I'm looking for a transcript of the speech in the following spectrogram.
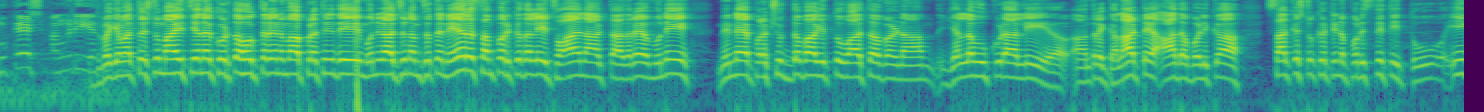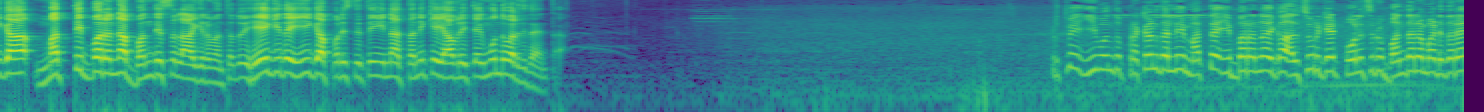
ಮುಖೇಶ್ ಅಂಗಡಿ ಬಗ್ಗೆ ಮತ್ತಷ್ಟು ಮಾಹಿತಿಯನ್ನ ಕೊಡ್ತಾ ಹೋಗ್ತಾರೆ ನಮ್ಮ ಪ್ರತಿನಿಧಿ ಮುನಿರಾಜು. ನಮ್ಮ ಜೊತೆ ನೇರ ಸಂಪರ್ಕದಲ್ಲಿ ಜಾಯ್ನ್ ಆಗ್ತಾ ಇದ್ದಾರೆ. ಮುನಿ ನಿನ್ನೆ ಪ್ರಕ್ಷುಬ್ಧವಾಗಿತ್ತು ವಾತಾವರಣ. ಎಲ್ಲವೂ ಕೂಡ ಅಲ್ಲಿ ಅಂದರೆ ಗಲಾಟೆ ಆದ ಬಳಿಕ ಸಾಕಷ್ಟು ಕಠಿಣ ಪರಿಸ್ಥಿತಿ ಇತ್ತು. ಈಗ ಮತ್ತಿಬ್ಬರನ್ನ ಬಂಧಿಸಲಾಗಿರುವಂಥದ್ದು. ಹೇಗಿದೆ ಈಗ ಪರಿಸ್ಥಿತಿ? ಇನ್ನ ತನಿಖೆ ಯಾವ ರೀತಿಯಾಗಿ ಮುಂದುವರೆದಿದೆ ಅಂತ? ಪೃಥ್ವಿ, ಈ ಒಂದು ಪ್ರಕರಣದಲ್ಲಿ ಮತ್ತೆ ಇಬ್ಬರನ್ನ ಈಗ ಅಲ್ಸೂರು ಗೇಟ್ ಪೊಲೀಸರು ಬಂಧನ ಮಾಡಿದ್ದಾರೆ.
